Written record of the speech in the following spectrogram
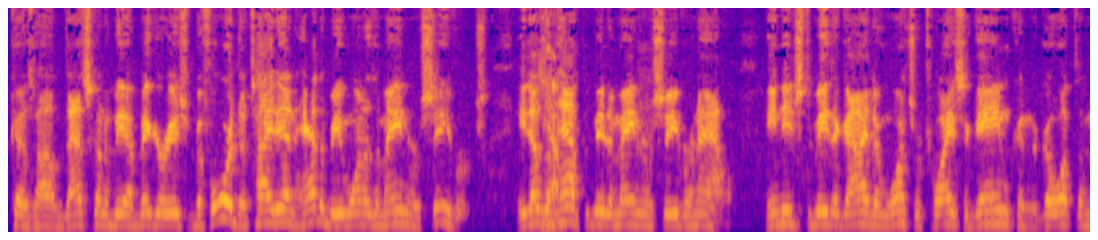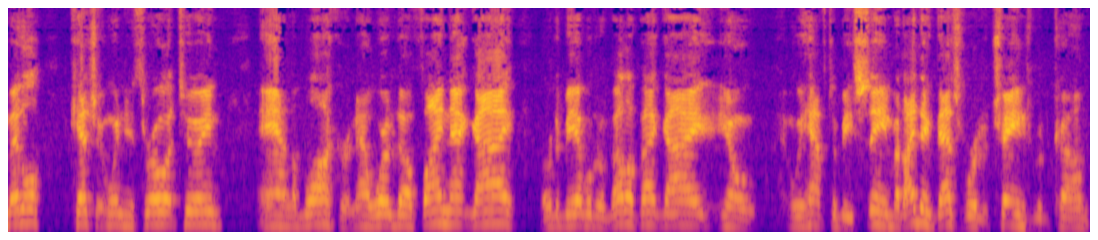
because um, that's going to be a bigger issue. Before, the tight end had to be one of the main receivers. He doesn't yeah. have to be the main receiver now. He needs to be the guy that once or twice a game can go up the middle, catch it when you throw it to him, and the blocker. Now, whether they'll find that guy or to be able to develop that guy, you know, we have to be seen. But I think that's where the change would come,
